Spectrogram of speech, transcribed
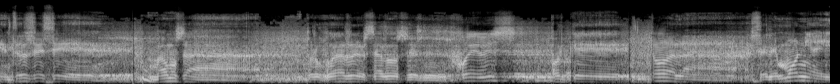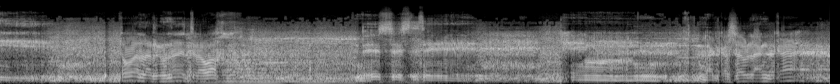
entonces eh, vamos a procurar regresarnos el jueves porque toda la ceremonia y toda la reunión de trabajo es este en la Casa Blanca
